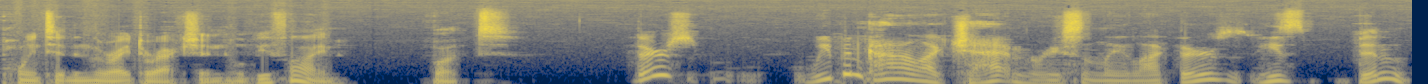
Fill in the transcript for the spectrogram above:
pointed in the right direction, he'll be fine. But There's we've been kind of like chatting recently. Like there's he's been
